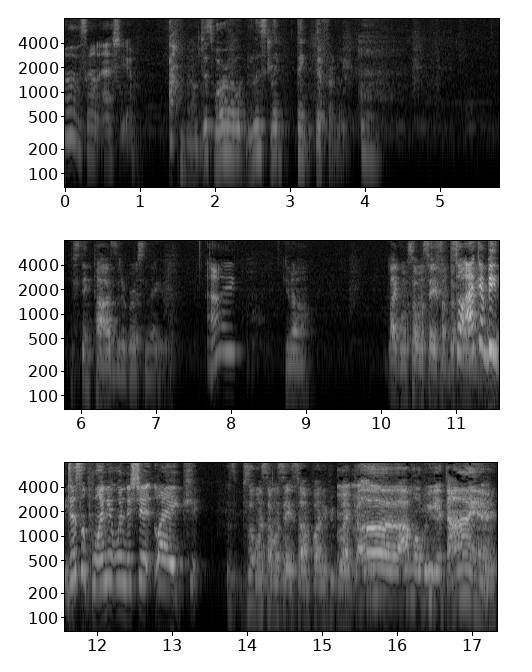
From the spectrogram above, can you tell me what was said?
I was gonna ask you. I don't know. This world, let's like think differently. Let's think positive versus negative. Alright. You know, like when someone says something. So funny, I can be disappointed when the shit like So when someone says something funny, people like, "Oh, I'm over here dying."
